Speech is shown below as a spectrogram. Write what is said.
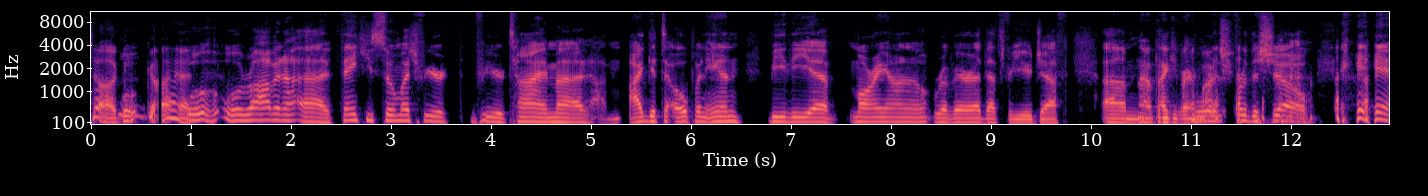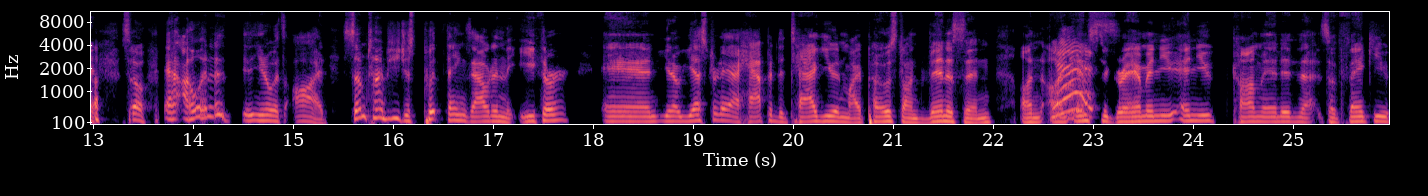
Doug, Well- go ahead. Well, well, Robyn, uh, thank you so much for your for your time. Uh, um, I get to open and be the uh, Mariano Rivera. That's for you, Jeff. Um, No, thank you very for, much. for the show. so, and I want to, you know, it's odd. Sometimes you just put things out in the ether. And you know, yesterday I happened to tag you in my post on venison on on Instagram, and you and you commented. That, so thank you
